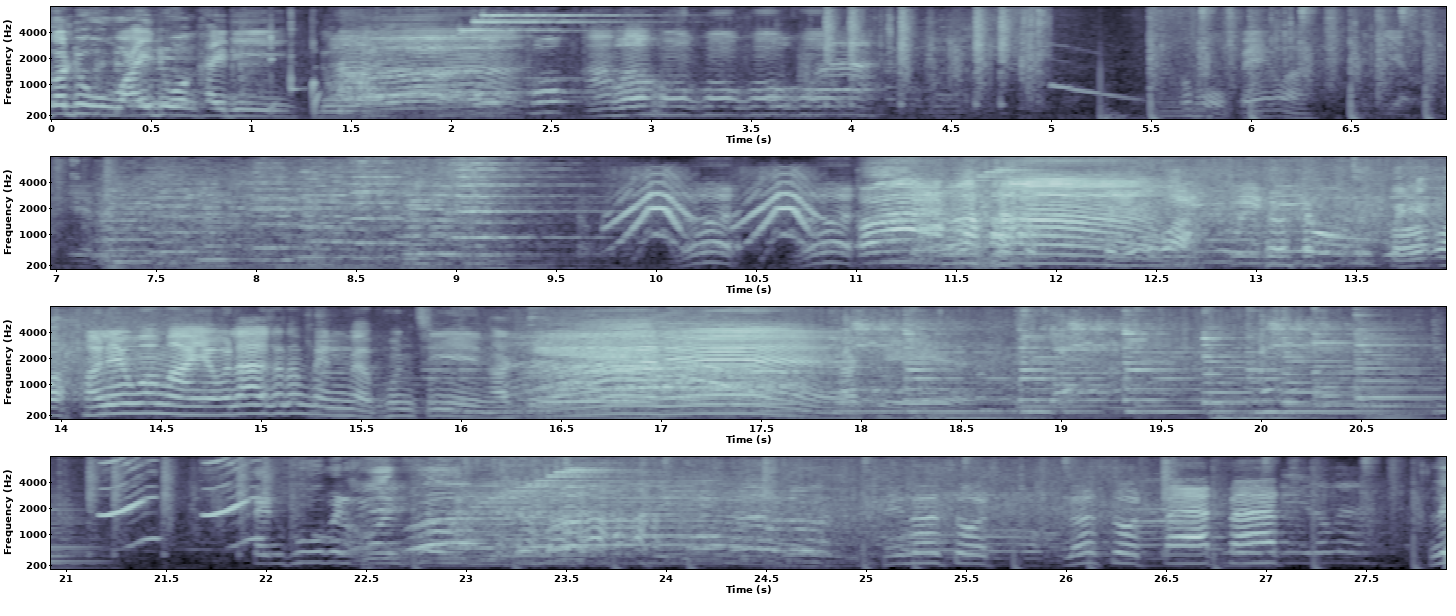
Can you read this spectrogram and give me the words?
ก็ดูไว้ดวงใครดี ดูไว้โคโคโอะมาโคโคโคโคโอ้โหโค้ะโค้เโค้ เป๊ะว่ะเป๊ะว่ะ เขาเรียกว่ามาเยาวราชก็ต้องเป็นแบบคนจีนโอเคอ่านี่โอเคนี่เลิศสุด เลิศสุดแปดแปดเล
